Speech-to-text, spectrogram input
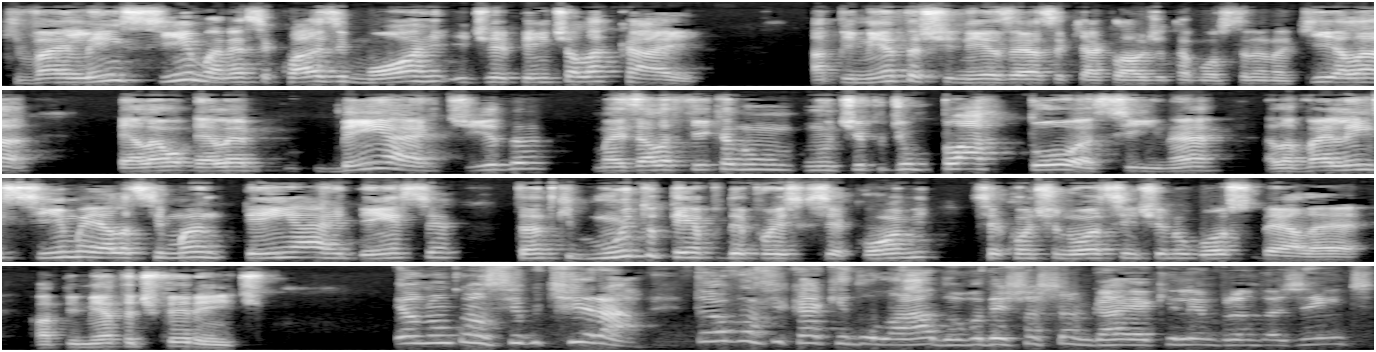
que vai lá em cima, né? Você quase morre e de repente ela cai. A pimenta chinesa, essa que a Cláudia está mostrando aqui, ela, ela, ela é bem ardida, mas ela fica num, num, tipo de um platô, assim, né? Ela vai lá em cima e ela se mantém a ardência, tanto que muito tempo depois que você come, você continua sentindo o gosto dela. É uma pimenta diferente. Eu não consigo tirar. Então eu vou ficar aqui do lado, eu vou deixar Xangai aqui lembrando a gente.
